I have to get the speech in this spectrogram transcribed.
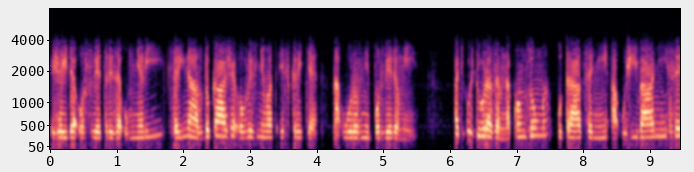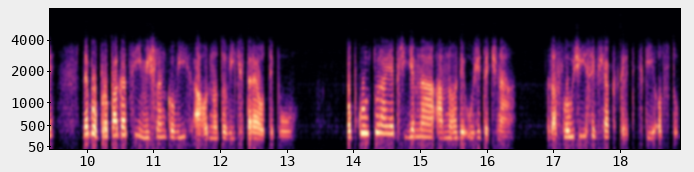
že jde o svět ryze umělý, který nás dokáže ovlivňovat i skrytě, na úrovni podvědomí, ať už důrazem na konzum, utrácení a užívání si, nebo propagací myšlenkových a hodnotových stereotypů. Popkultura je příjemná a mnohdy užitečná. Zaslouží si však kritický odstup.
